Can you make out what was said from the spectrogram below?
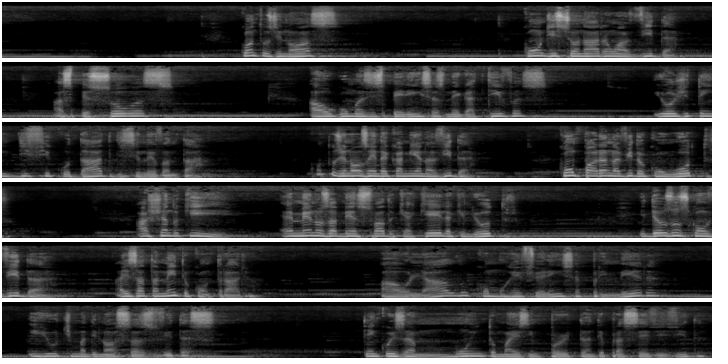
Quantos de nós condicionaram a vida, as pessoas, a algumas experiências negativas e hoje tem dificuldade de se levantar. Quantos de nós ainda caminha na vida, comparando a vida com o outro, achando que é menos abençoado que aquele, aquele outro. E Deus nos convida a exatamente o contrário, a olhá-lo como referência primeira e última de nossas vidas. Tem coisa muito mais importante para ser vivida,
